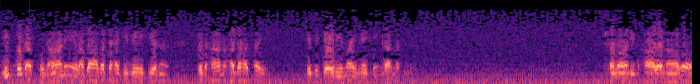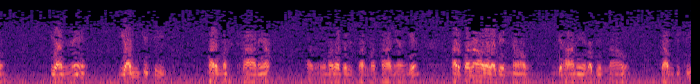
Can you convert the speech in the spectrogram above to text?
දිබ්බචක්ඛු ඥානෙ ලබාගත හැකි වේ කියන ප්‍රධාන අදහසයි කෙටි තේරීමයි මේකෙන් ගන්න තියෙන්නේ. සමාධි භාවනාව කියන්නේ යම් කිසි කර්මස්ථානයක් නවතලි කර්මස්ථානයන්ගේ අර්පණාව ලැබෙන්නා වූ ධ්‍යානය ලැබෙන්නා වූ යම් කිසි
